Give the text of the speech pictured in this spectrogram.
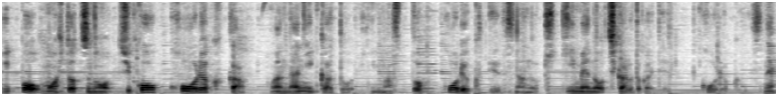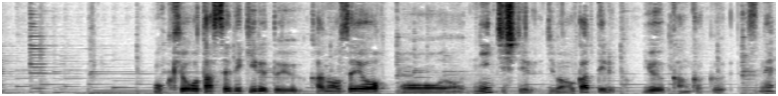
一方もう一つの自己効力感は何かと言いますと効力っていうですねあの効き目の力と書いて効力ですね。目標を達成できるという可能性を認知している自分は分かっているという感覚ですね。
